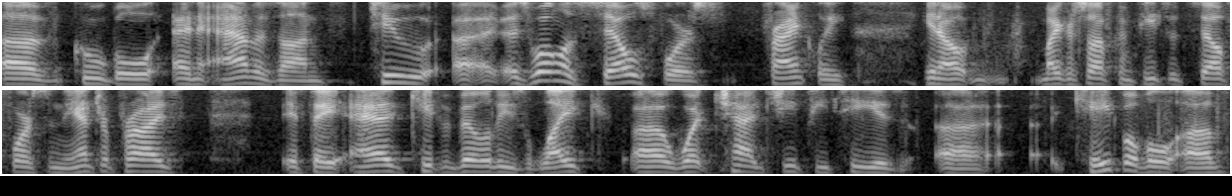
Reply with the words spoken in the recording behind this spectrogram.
of Google and Amazon, to uh, as well as Salesforce. Frankly, you know, Microsoft competes with Salesforce in the enterprise if they add capabilities like uh, what ChatGPT is uh, capable of,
